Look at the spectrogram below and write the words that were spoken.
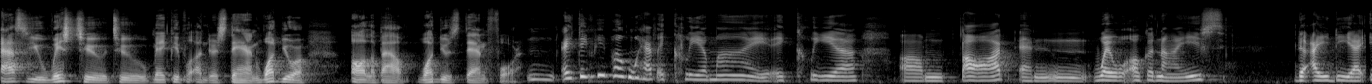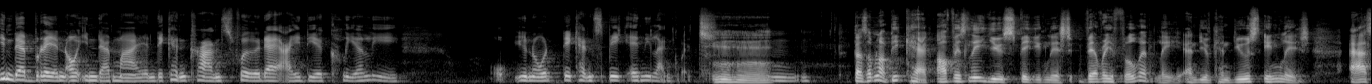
as you wish to to make people understand what you're all about, what you stand for. Mm, I think people who have a clear mind, a clear um, thought, and well organized the idea in their brain or in their mind, they can transfer their idea clearly. You know, they can speak any language. แต่สำหรับพี่แขก obviously you speak English very fluently and you can use English as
